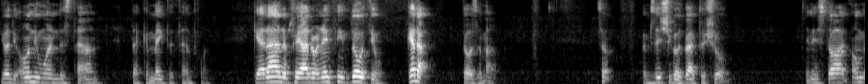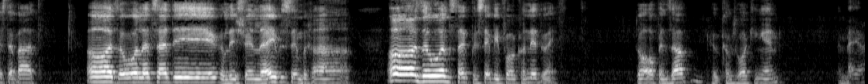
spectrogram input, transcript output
You're the only one in this town that can make the tenth one. Get out of here. I don't want anything to do with you. Get up. Throws him out. So, Reb Zisha goes back to shul. And he start almost about, Oh, the wall tzaddik, lishelei simcha. Oh, the it's like we say before Kol Nidre. Door opens up. Who comes walking in? The mayor.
